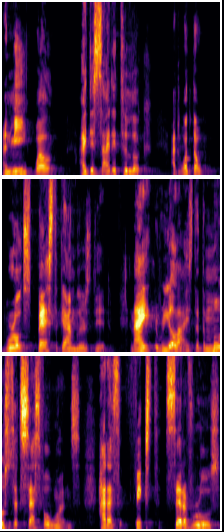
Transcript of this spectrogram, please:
And me, well, I decided to look at what the world's best gamblers did. And I realized that the most successful ones had a fixed set of rules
